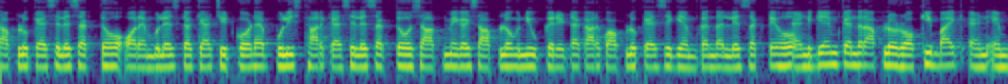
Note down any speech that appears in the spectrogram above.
आप लोग कैसे ले सकते हो और एंबुलेंस का क्या चीट कोड है? पुलिस थार कैसे ले सकते हो? साथ में गई आप लोग न्यू करेटा कार को आप लोग कैसे गेम के अंदर ले सकते हो? एंड गेम के अंदर आप लोग Rocky bike and M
